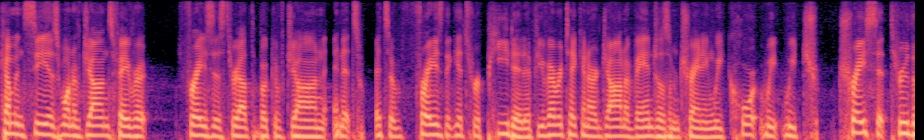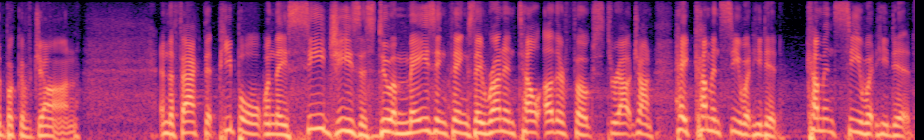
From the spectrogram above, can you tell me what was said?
Come and see is one of John's favorite phrases throughout the book of John, and it's, it's a phrase that gets repeated. If you've ever taken our John evangelism training, we, cor- we, we tr- trace it through the book of John and the fact that people, when they see Jesus do amazing things, they run and tell other folks throughout John, hey, come and see what he did. Come and see what he did.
